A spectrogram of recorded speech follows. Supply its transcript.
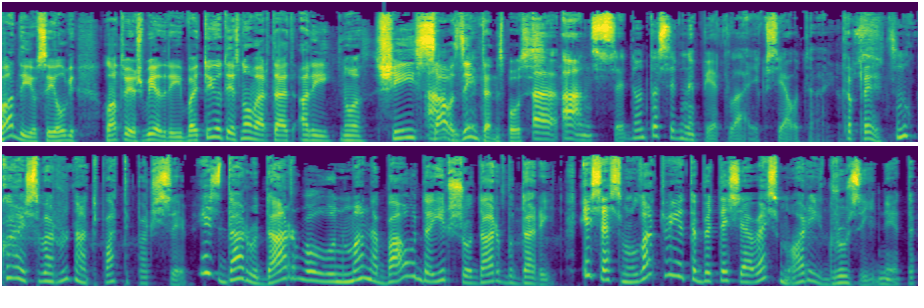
vadījusi ilgi Latviešu biedrību. Vai tu jūties novērtēt arī no šīs savas Andi. dzimtenes puses? Uh, Anse, nu, tas ir nepieklājīgs jautājums. Kāpēc? Nu, kā es varu runāt pati par sevi? Es daru darbu, un mana bauda ir šo darbu darīt. Es esmu latvieta, bet es jau esmu arī gruzīniete.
